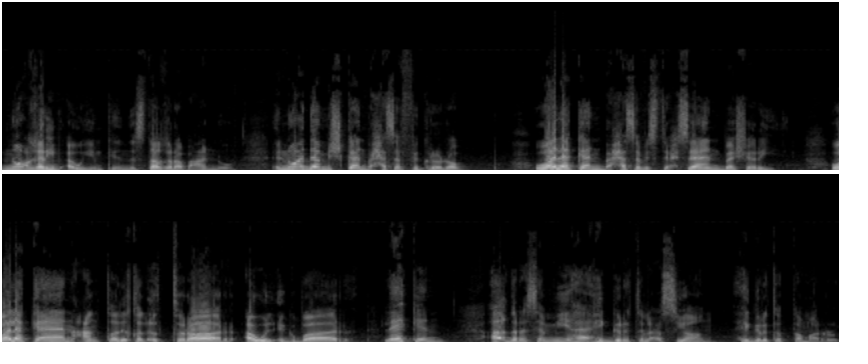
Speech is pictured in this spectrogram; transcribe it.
نوع غريب قوي يمكن نستغرب عنه. النوع ده مش كان بحسب فكر الرب ولا كان بحسب استحسان بشري ولا كان عن طريق الاضطرار أو الإجبار لكن أقدر أسميها هجرة العصيان هجرة التمرد.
